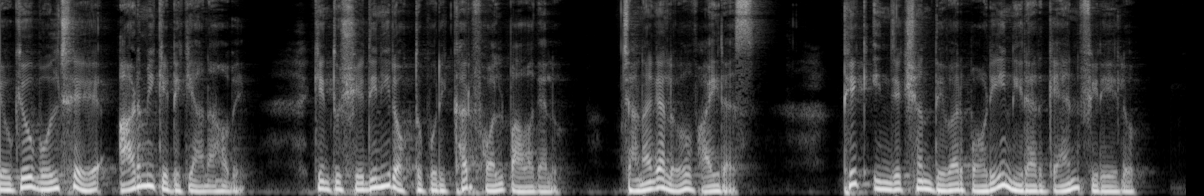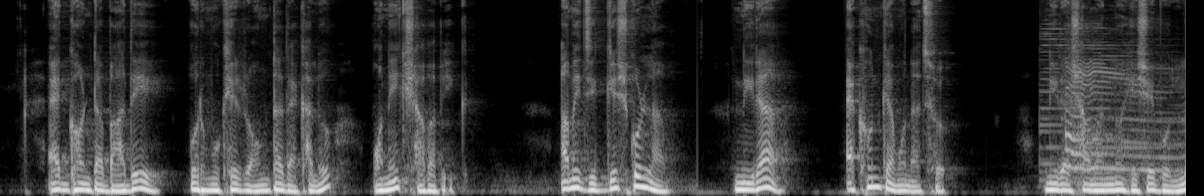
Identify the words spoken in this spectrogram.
কেউ কেউ বলছে, আর্মিকে ডেকে আনা হবে। কিন্তু সেদিনই রক্ত পরীক্ষার ফল পাওয়া গেল। জানা গেল ভাইরাস। ঠিক ইঞ্জেকশন দেওয়ার পরই নীরার জ্ঞান ফিরে এলো। এক ঘণ্টা বাদে ওর মুখের রংটা দেখাল অনেক স্বাভাবিক। আমি জিজ্ঞেস করলাম, নীরা, এখন কেমন আছো? নীরা সামান্য হেসে বলল,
